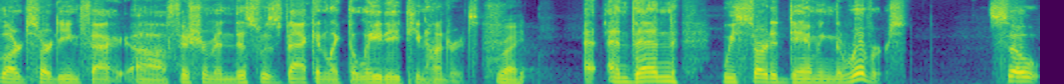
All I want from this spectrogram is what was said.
large sardine fa- uh, fishermen. This was back in like the late 1800s. Right. And then we started damming the rivers. So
